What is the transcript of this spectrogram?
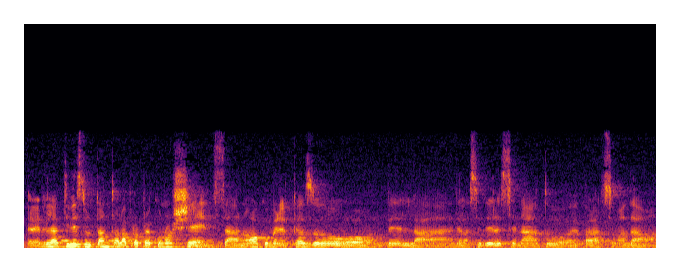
relative soltanto alla propria conoscenza, no? come nel caso della, della, sede del Senato e Palazzo Madama.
